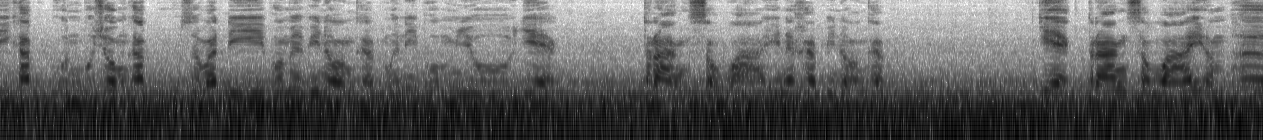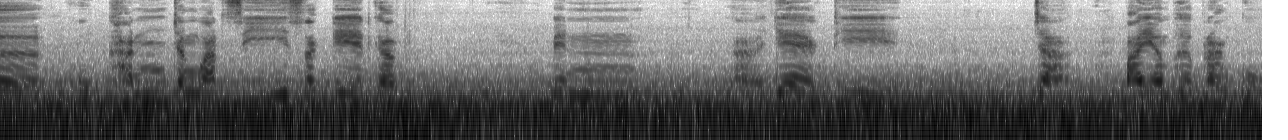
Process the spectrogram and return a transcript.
ดีครับคุณผู้ชมครับ สวัสดีพ่อแม่พี่น้องครับเมื่อนี้ผมอยู่แยกตรางสวายนะครับพี่น้องครับ แยกตรางสวายอำเภอขุขันจังหวัดศรีสะเกดครับ เป็นแยกที่จะไปอำเภอปรางกู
